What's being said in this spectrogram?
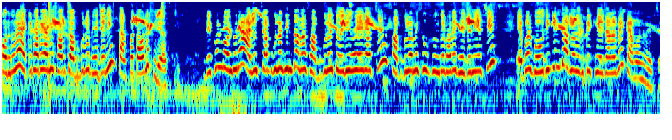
বন্ধুরা, একইভাবে আমি সব চপগুলো ভেজে নিই, তারপর তাহলে ফিরে আসছি। দেখুন বন্ধুরা, আলুর চপগুলো কিন্তু আমার সবগুলোই তৈরি হয়ে গেছে। সবগুলো আমি খুব সুন্দরভাবে ভেজে নিয়েছি। এবার বৌদি কিন্তু আপনাদেরকে খেয়ে জানাবে কেমন হয়েছে।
